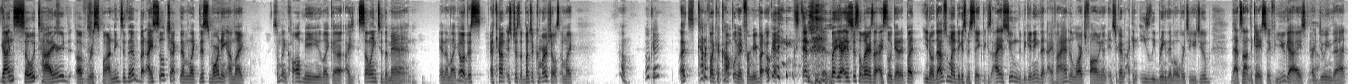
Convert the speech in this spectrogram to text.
gotten so tired of responding to them, but I still check them. Like this morning, I'm like, someone called me like uh, I selling to the man, and I'm like, oh, this account is just a bunch of commercials. I'm like, oh, okay, that's kind of like a compliment for me, but okay. But yeah, it's just hilarious that I still get it. But you know, that was my biggest mistake because I assumed in the beginning that if I had a large following on Instagram, I can easily bring them over to YouTube. That's not the case. So if you guys are doing that,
